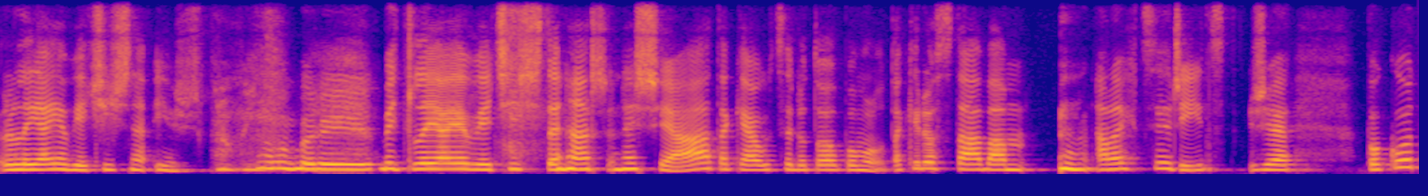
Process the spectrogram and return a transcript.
Lia je větší čtenář, ježiš, promiň. Dobrý. Byť Lia je větší čtenář než já, tak já už se do toho pomalu taky dostávám, ale chci říct, že pokud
